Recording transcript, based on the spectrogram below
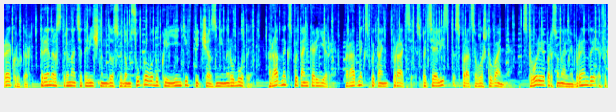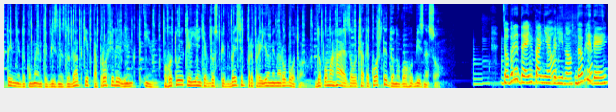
рекрутер, тренер з 13-річним досвідом супроводу клієнтів під час зміни роботи, радник з питань кар'єри, радник з питань праці, спеціаліст з працевлаштування, створює персональні бренди, ефективні документи бізнес-додатків та профілі LinkedIn, готує клієнтів до співбесід при прийомі на роботу, допомагає залучати кошти до нового бізнесу. Добрий день, пані Евеліно. Добрий день.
